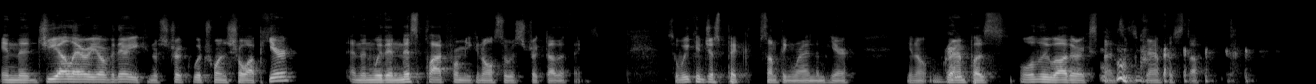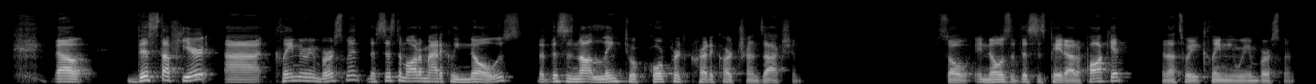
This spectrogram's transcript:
in the GL area over there, you can restrict which ones show up here. And then within this platform, you can also restrict other things. So we can just pick something random here. You know, grandpa's, all the other expenses, grandpa stuff. Now, this stuff here, uh, claim reimbursement, the system automatically knows that this is not linked to a corporate credit card transaction. So it knows that this is paid out of pocket, and that's why you're claiming reimbursement.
